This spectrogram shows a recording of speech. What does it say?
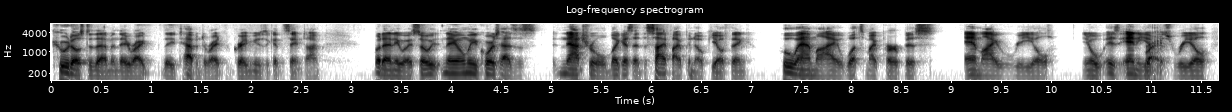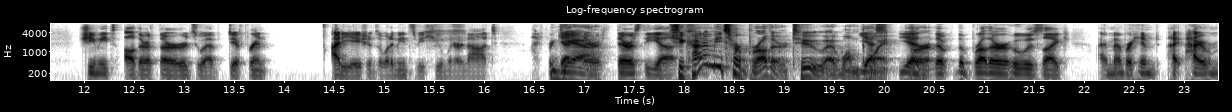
kudos to them, and they write they happen to write great music at the same time. But anyway, so Naomi, of course, has this natural, like I said, the sci-fi Pinocchio thing. Who am I? What's my purpose? Am I real? You know, is any of this real? She meets other thirds who have different ideations of what it means to be human or not. I forget. Yeah. There, there's the uh, She kind of meets her brother too at one Yes, point. yeah, Or- the the brother who was like, I remember him. I, I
